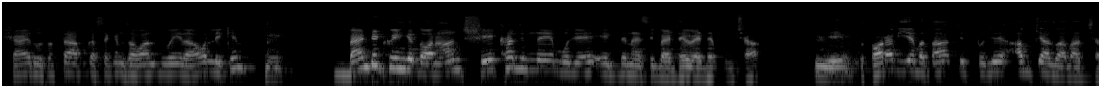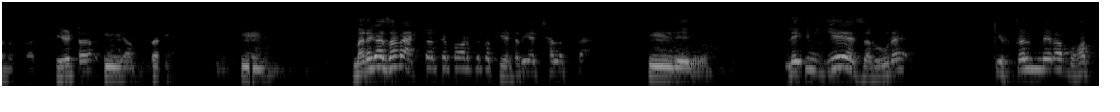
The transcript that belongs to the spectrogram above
शायद हो सकता है आपका सेकंड सवाल भी वही रहा हो लेकिन। बैंडेड क्वीन के दौरान शेखर जी ने मुझे एक दिन ऐसे बैठे बैठे पूछा जी। सौरभ ये बता कि तुझे अब क्या ज़्यादा अच्छा लगता है थिएटर हम्म। या फ़िल्म हम्म, मैंने कहा सर एक्टर के तौर पे तो थिएटर ही अच्छा लगता है। जी जी। लेकिन ये ज़रूर है कि फ़िल्म मेरा बहुत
